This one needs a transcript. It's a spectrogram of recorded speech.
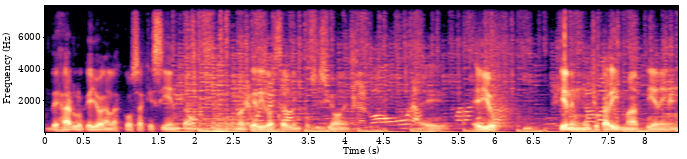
dejarlo que ellos hagan las cosas que sientan, no he querido hacerle imposiciones. Eh, ellos tienen mucho carisma, tienen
